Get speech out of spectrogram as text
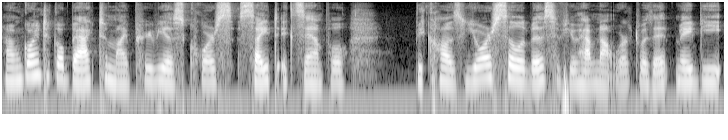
Now I'm going to go back to my previous course site example because your syllabus, if you have not worked with it, may be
